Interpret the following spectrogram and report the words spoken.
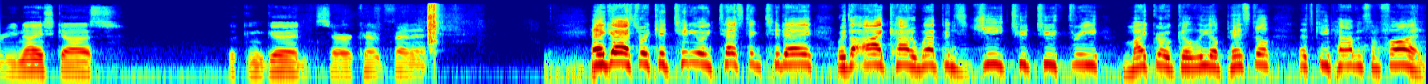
Pretty nice, guys. Looking good. Cerakote finish. Hey guys, we're continuing testing today with the Icon Weapons G223 Micro Galil pistol. Let's keep having some fun.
